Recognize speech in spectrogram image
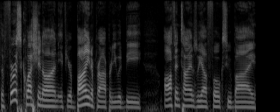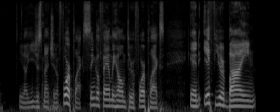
the first question on if you're buying a property would be oftentimes we have folks who buy, you know, you just mentioned a fourplex, single family home through a fourplex. And if you're buying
